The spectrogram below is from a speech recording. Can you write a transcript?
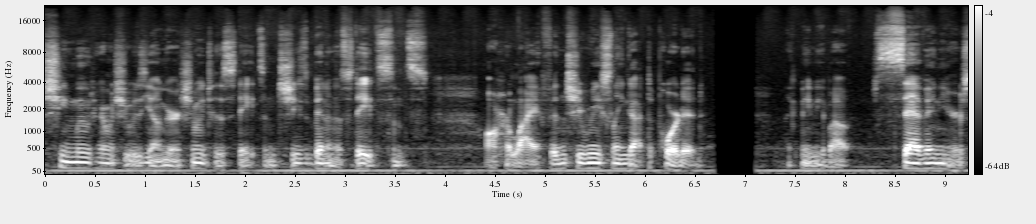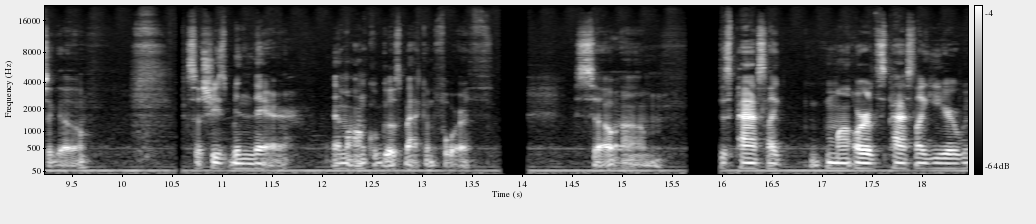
she moved here when she was younger. She moved to the states, and she's been in the states since all her life. And she recently got deported, like maybe about seven years ago. So she's been there, and my uncle goes back and forth. So um, this past like month or this past like year, we,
